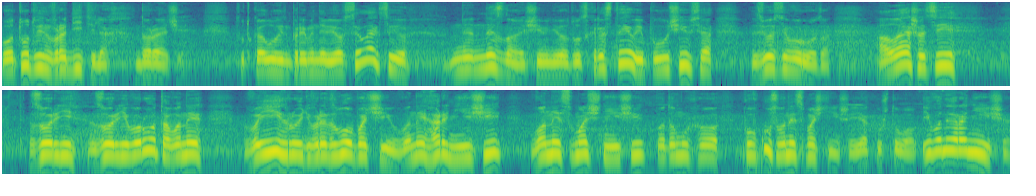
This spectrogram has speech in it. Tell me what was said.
От тут він в родителях, до речі. Тут Калугін примінив його в селекцію. Не, не знаю, чи він його тут схрестив і получився зв'язні ворота. Але ж оці зоряні, зоряні ворота вони виігрують в чим? Вони гарніші, вони смачніші, тому що по вкусу вони смачніші, я куштував. І вони раніше.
